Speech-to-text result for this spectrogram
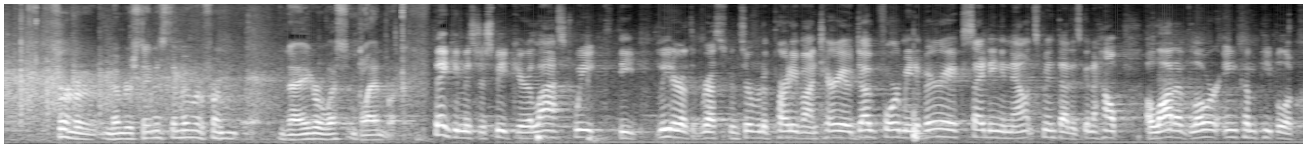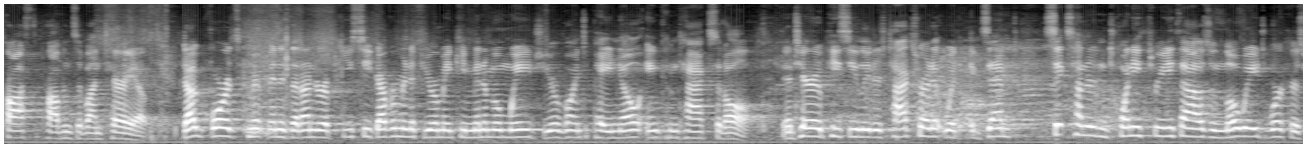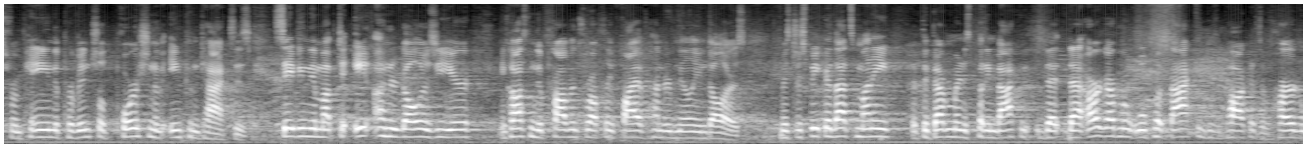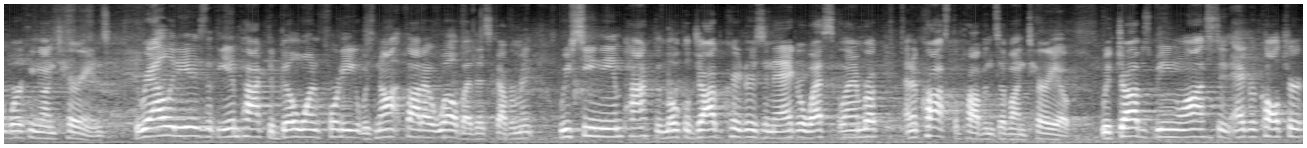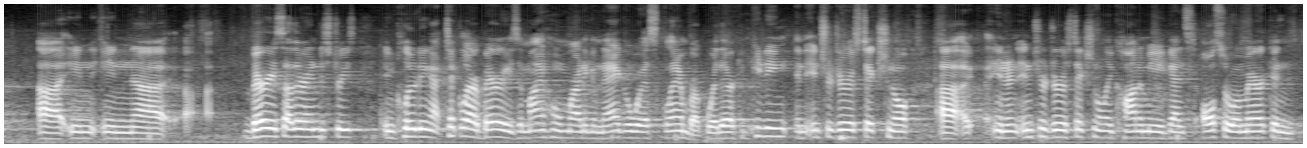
Further member statements, the member from Niagara West and Glanbrook. Thank you, Mr. Speaker. Last week, the leader of the Progressive Conservative Party of Ontario, Doug Ford, made a very exciting announcement that is going to help a lot of lower-income people across the province of Ontario. Doug Ford's commitment is that under a PC government, if you're making minimum wage, you're going to pay no income tax at all. The Ontario PC Leaders Tax Credit would exempt 623,000 low-wage workers from paying the provincial portion of income taxes, saving them up to $800 a year and costing the province roughly $500 million. Mr. Speaker, that's money that the government is putting back, that, that our government will put back into the pockets of hard-working Ontarians. The reality is that the impact of Bill 148 was not thought out well by this government. We've seen the impact on local job creators in Niagara West, Glanbrook, and across the province of Ontario, with jobs being lost in agriculture, uh, in, in uh, various other industries, including at Tigchelaar Berries in my home riding of Niagara West Glanbrook, where they're competing in interjurisdictional uh, in an interjurisdictional economy against also American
